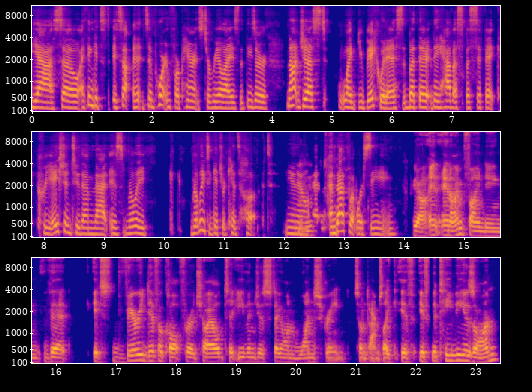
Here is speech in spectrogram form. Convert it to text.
yeah, so I think it's it's uh, it's important for parents to realize that these are not just like ubiquitous, but they they have a specific creation to them that is really really to get your kids hooked, you know, mm-hmm. and, and that's what we're seeing. Yeah, and, and I'm finding that it's very difficult for a child to even just stay on one screen sometimes yeah. like if if the tv is on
